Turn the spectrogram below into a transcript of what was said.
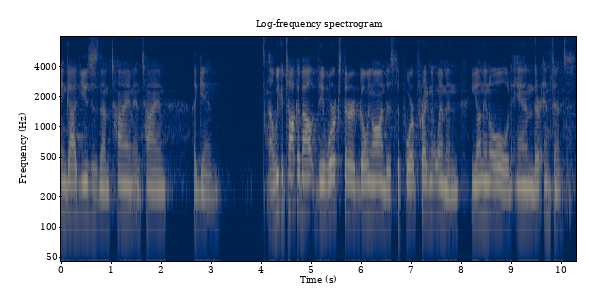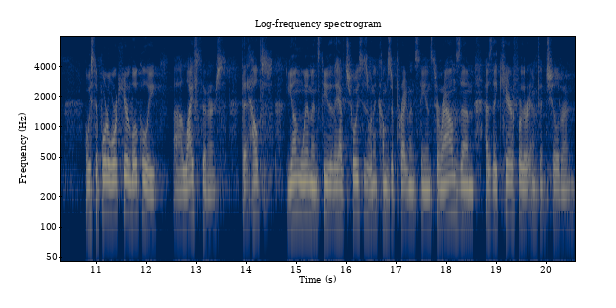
And God uses them time and time again. Uh, we could talk about the works that are going on to support pregnant women, young and old, and their infants. We support a work here locally, uh, Life Centers, that helps young women see that they have choices when it comes to pregnancy and surrounds them as they care for their infant children.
